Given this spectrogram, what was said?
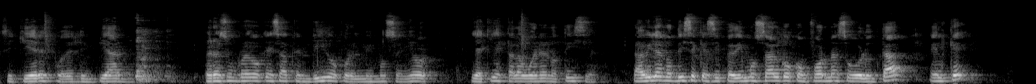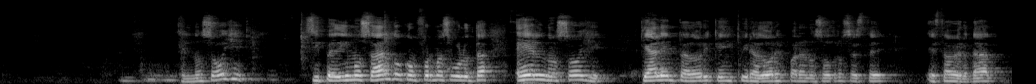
Si quieres, puedes limpiarme. Pero es un ruego que es atendido por el mismo Señor. Y aquí está la buena noticia. La Biblia nos dice que si pedimos algo conforme a su voluntad, ¿el qué? Él nos oye. Si pedimos algo conforme a su voluntad, Él nos oye. Qué alentador y qué inspirador es para nosotros este, esta verdad.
